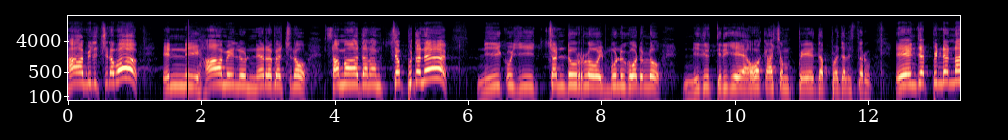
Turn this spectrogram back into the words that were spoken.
హామీలు ఇచ్చినవో ఎన్ని హామీలు నెరవేర్చినో సమాధానం చెప్పుతనే నీకు ఈ చండూరులో ఈ మునుగోడులో నిధి తిరిగే అవకాశం పేద ప్రజలు ఇస్తారు ఏం చెప్పిండన్నా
